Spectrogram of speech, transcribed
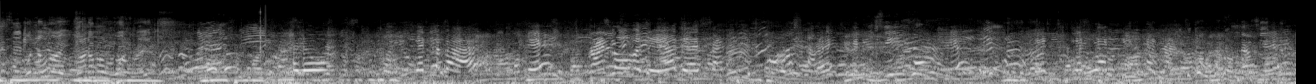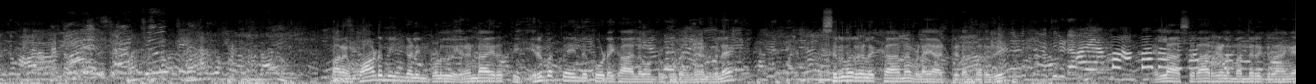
டச் தக்காளி பழம் கடைசி எல்லாம். touch-up Hello. You get your bag, okay? Run over there. There's something food there, right? Can you see? Okay. Get, that kid and run over. பாருங்க பாடு மீன்களின் பொழுது இரண்டாயிரத்தி இருபத்தைந்து கோடை கால ஒன்று கூட நிகழ்வில் சிறுவர்களுக்கான விளையாட்டு இடம் வருது எல்லா சிறார்களும் வந்திருக்கிறாங்க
